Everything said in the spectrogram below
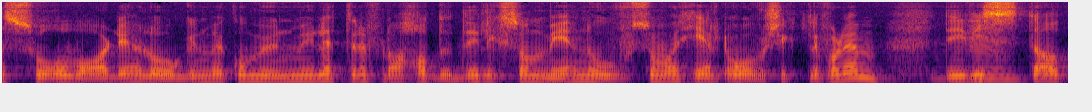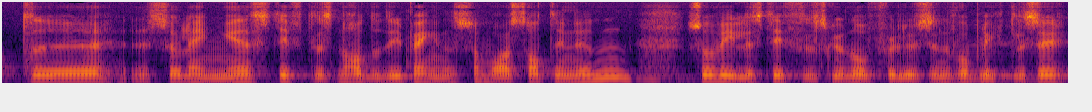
så var dialogen med kommunen mye lettere, for da hadde de liksom med noe som var helt oversiktlig for dem. De visste at eh, så lenge stiftelsen hadde de pengene som var satt inn i den, så ville stiftelsen kunne oppfylle sine forpliktelser.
